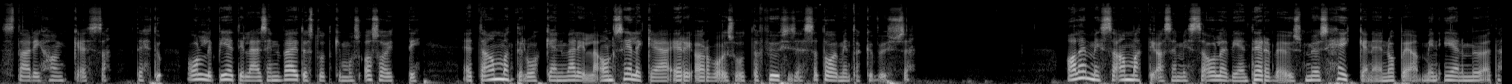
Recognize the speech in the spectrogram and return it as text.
Study-hankkeessa tehty Olli Pietiläisen väitöstutkimus osoitti, että ammattiluokkien välillä on selkeää eriarvoisuutta fyysisessä toimintakyvyssä – Alemmissa ammattiasemissa olevien terveys myös heikkenee nopeammin iän myötä.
